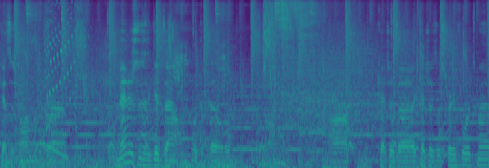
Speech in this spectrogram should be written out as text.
Guess it's wrong with. Manages to get down with the pill. Uh, catches a catches a straightforward smash.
